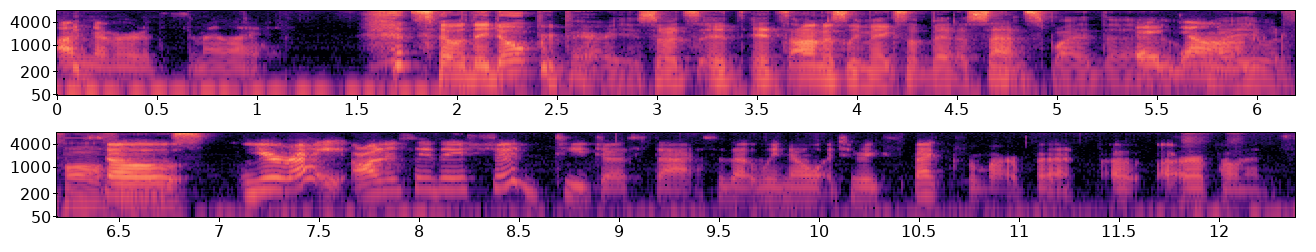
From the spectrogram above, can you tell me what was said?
I've never heard of this in my life. so they don't prepare you. So it's it it's honestly makes a bit of sense why the They why don't. he would fall for So you're right. Honestly, they should teach us that so that we know what to expect from our uh, our opponents.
